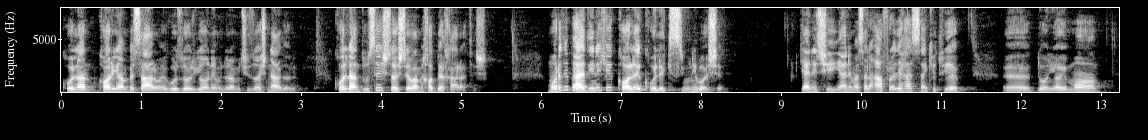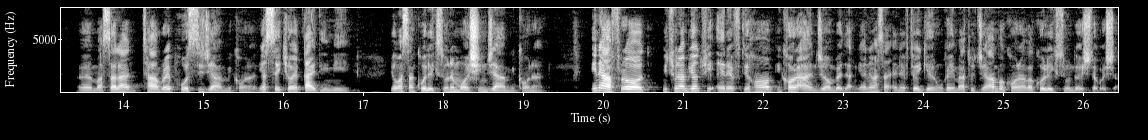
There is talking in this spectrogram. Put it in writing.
کلا کاری هم به سرمایه گذاری و نمی‌دونم این چیزاش نداره. کلا دوستش داشته و می‌خواد بخرتش. مورد بعدی اینه که کالای کلکسیونی باشه. یعنی چی؟ یعنی مثلا افرادی هستن که توی دنیای ما مثلا تمرای پستی جمع می‌کنن یا سکه های قدیمی یا مثلا کلکسیون ماشین جمع می‌کنن. این افراد می‌تونن بیان توی NFT ها این کار انجام بدن. یعنی مثلا NFT های گرون قیمت رو جمع بکنن و کلکسیون داشته باشن.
